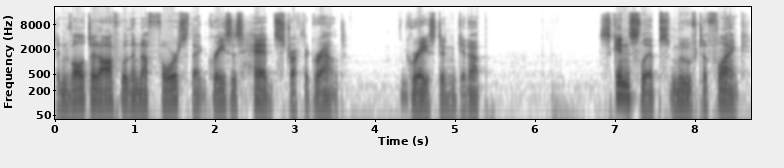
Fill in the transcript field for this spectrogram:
then vaulted off with enough force that Grace's head struck the ground. Grace didn't get up. Skinslips moved to flank,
